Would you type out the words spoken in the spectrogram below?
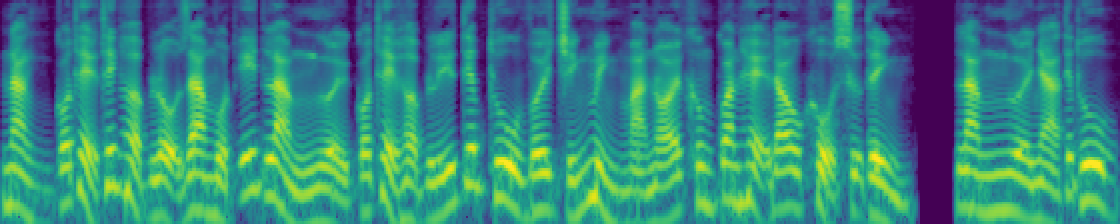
nàng có thể thích hợp lộ ra một ít làm người có thể hợp lý tiếp thu với chính mình mà nói không quan hệ đau khổ sự tình, làm người nhà tiếp thu.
